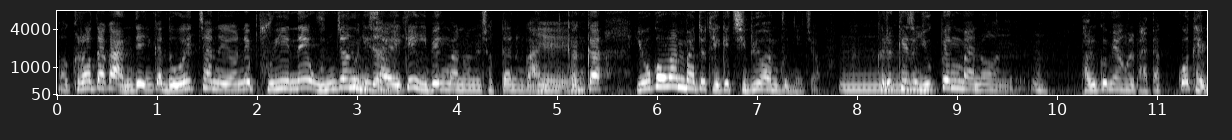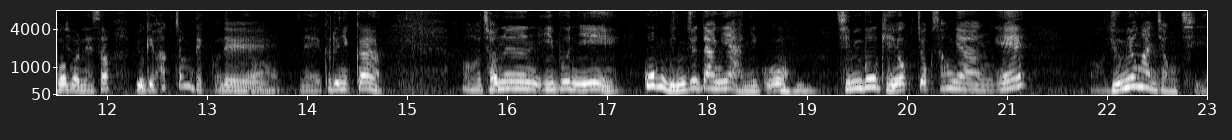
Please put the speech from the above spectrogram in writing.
어, 그러다가 안 되니까 노회찬 의원의 부인의 운전기사에게 운전. 200만 원을 줬다는 거 아닙니까? 예. 그러니까 요거만 봐도 되게 집요한 분이죠. 음. 그렇게 해서 600만 원 음. 벌금형을 받았고 그렇죠. 대법원에서 요게 확정됐거든요. 네. 네. 그러니까 어, 저는 이분이 꼭 민주당이 아니고 음. 진보 개혁적 성향의 어, 유명한 정치인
